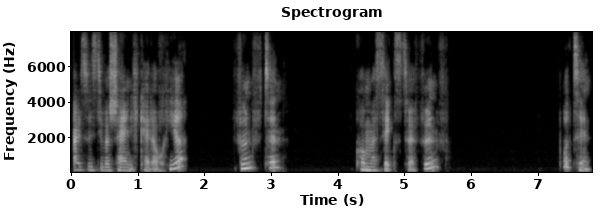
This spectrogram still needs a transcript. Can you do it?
Also ist die Wahrscheinlichkeit auch hier 15,625 Prozent.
